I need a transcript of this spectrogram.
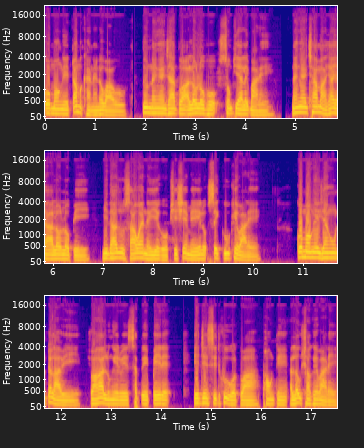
ကိုမောင်ငယ်တောက်မခံနိုင်တော့ပါဘူးသူနိုင်ငံခြားသွားအလုပ်လုပ်ဖို့ဆုံးဖြတ်လိုက်ပါတယ်နိုင်ငံခြားမှာရရအလုပ်လုပ်ပြီးမိသားစုစားဝတ်နေရေးကိုဖြည့်ရှင်းမယ်လို့စိတ်ကူးခဲ့ပါတယ်ကိုမောင်ငယ်ရန်ကုန်တက်လာပြီးရွာကလူငယ်တွေဆက်သွေးပေးတဲ့ agency တစ်ခုကိုသွားဖောင်တင်အလုပ်လျှောက်ခဲ့ပါတယ်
